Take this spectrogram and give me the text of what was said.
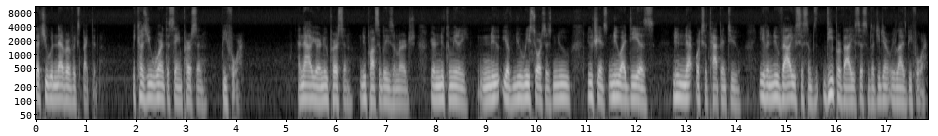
that you would never have expected because you weren't the same person before. And now you're a new person, new possibilities emerge. You're a new community, new, you have new resources, new nutrients, new ideas, new networks to tap into, even new value systems, deeper value systems that you didn't realize before.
